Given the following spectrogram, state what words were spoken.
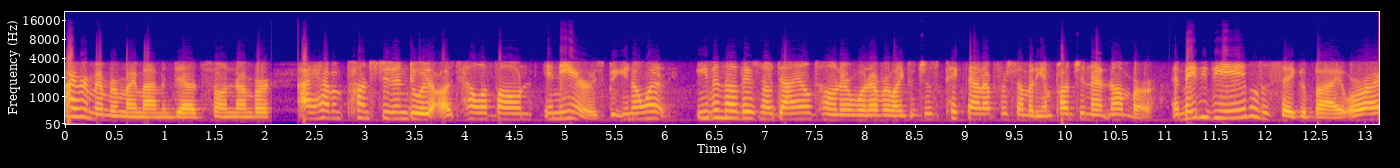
I remember my mom and dad's phone number. I haven't punched it into a, a telephone in years, but you know what? Even though there's no dial tone or whatever, like to just pick that up for somebody and punch in that number and maybe be able to say goodbye or I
